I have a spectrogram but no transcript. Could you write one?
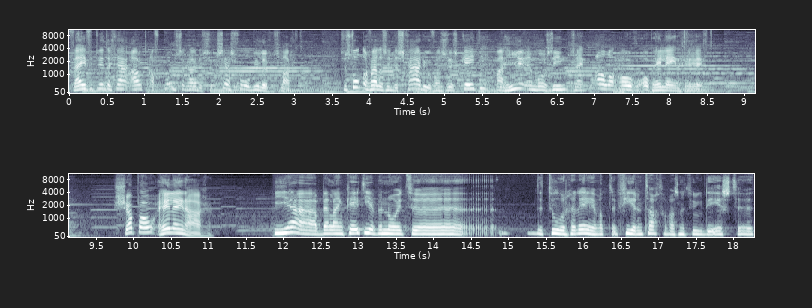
25 jaar oud, afkomstig uit een succesvol wielergeslacht. Ze stond nog wel eens in de schaduw van zus Katie, maar hier in Morzine zijn alle ogen op Helene gericht. Chapeau, Helene Hagen. Ja, Bella en Katie hebben nooit uh, de Tour gereden. Want 84 was natuurlijk de eerste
